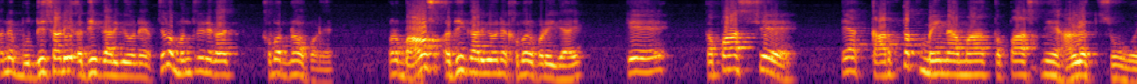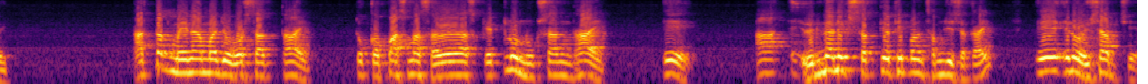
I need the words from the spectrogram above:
અને બુદ્ધિશાળી અધિકારીઓને, ચલો મંત્રીને કદાચ ખબર ન પડે, પણ બાહોશ અધિકારીઓને ખબર પડી જાય કે કપાસ છે એ આ કારતક મહિનામાં કપાસની હાલત શું હોય? કારતક મહિનામાં જો વરસાદ થાય, તો કપાસમાં સરેરાશ કેટલું નુકસાન થાય એ આ વૈજ્ઞાનિક સત્યથી પણ સમજી શકાય. એ એનો હિસાબ છે.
